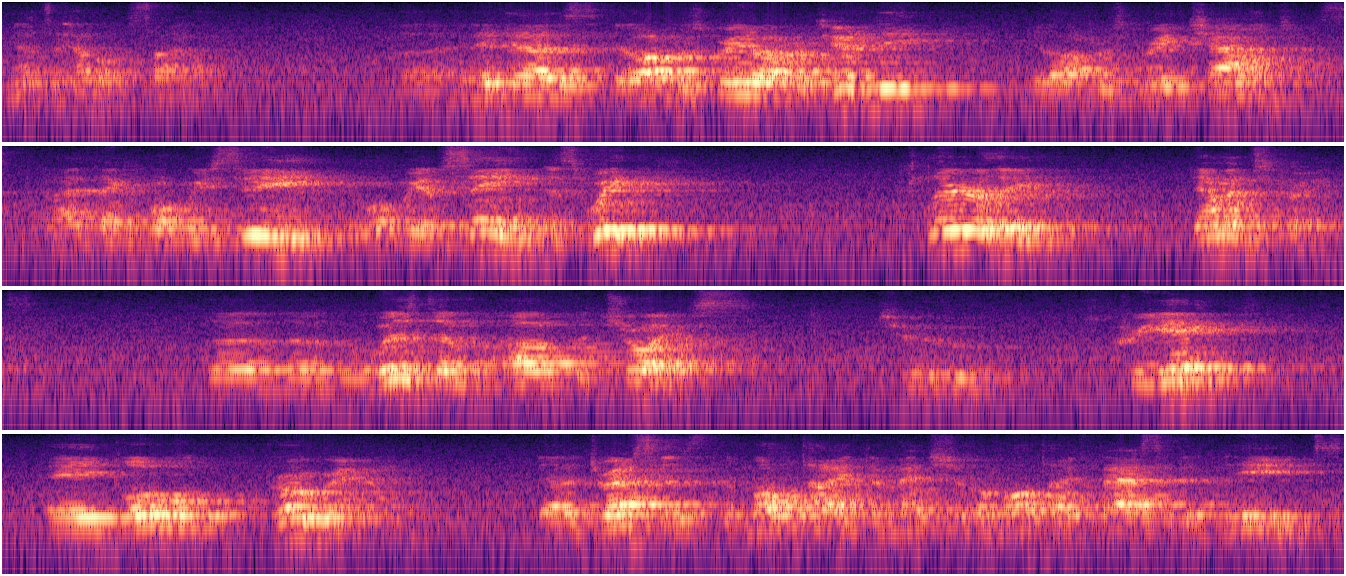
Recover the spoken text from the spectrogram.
And that's a hell of a silo. Uh, and it has, it offers great opportunity, it offers great challenges. And I think what we see, what we have seen this week, clearly demonstrates the, the, the wisdom of the choice to create a global program that addresses the multi-dimensional, multifaceted needs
